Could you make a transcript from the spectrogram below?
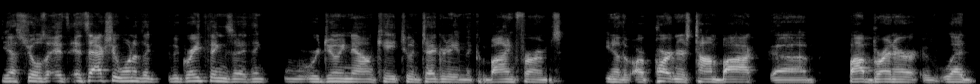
Yes, Jules, it's, actually one of the, the great things that I think we're doing now in K2 Integrity and the combined firms. You know, the, our partners, Tom Bach, uh, Bob Brenner, led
